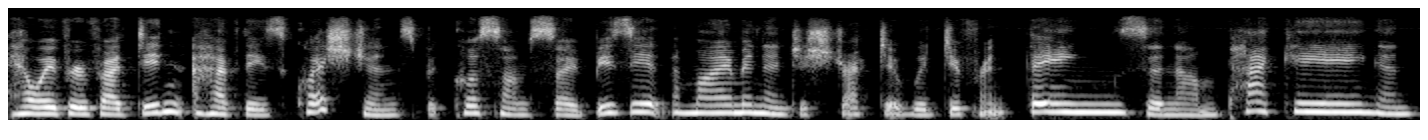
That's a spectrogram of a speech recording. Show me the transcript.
However, if I didn't have these questions, because I'm so busy at the moment and distracted with different things and unpacking, and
